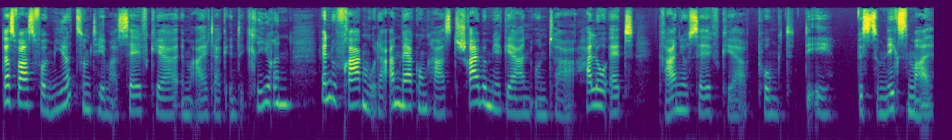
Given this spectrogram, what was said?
Das war's von mir zum Thema Self-Care im Alltag integrieren. Wenn du Fragen oder Anmerkungen hast, schreibe mir gern unter hallo at. Bis zum nächsten Mal.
